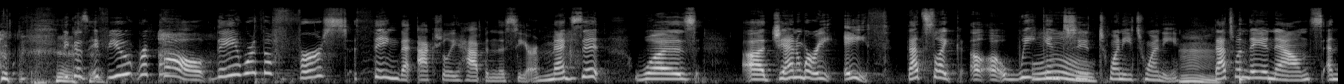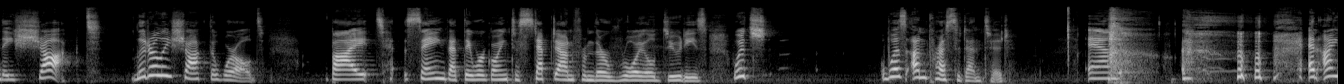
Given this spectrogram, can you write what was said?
because if you recall, they were the first thing that actually happened this year. Megxit was uh, January 8th. That's like a, a week into 2020. Mm. That's when they announced and they shocked, literally shocked the world by t- saying that they were going to step down from their royal duties, which was unprecedented. And and I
